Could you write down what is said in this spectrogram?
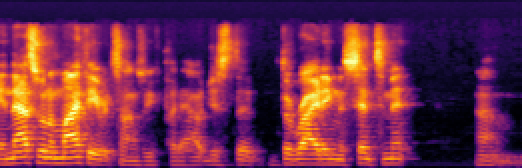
and that's one of my favorite songs we've put out. Just the the writing, the sentiment. Um,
